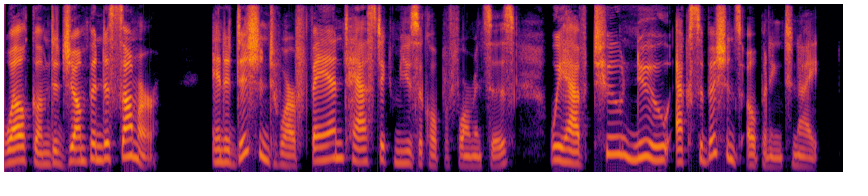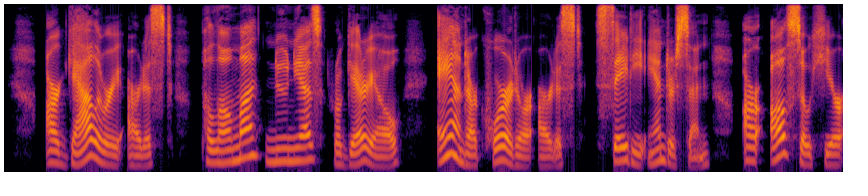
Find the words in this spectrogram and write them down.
Welcome to Jump into Summer. In addition to our fantastic musical performances, we have two new exhibitions opening tonight. Our gallery artist, Paloma Nunez Rogerio, and our corridor artist, Sadie Anderson, are also here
